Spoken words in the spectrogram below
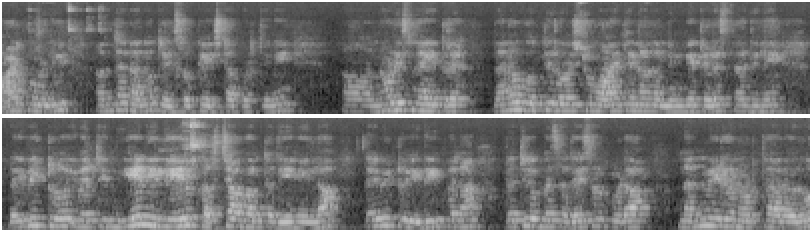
ಮಾಡ್ಕೊಳ್ಳಿ ಅಂತ ನಾನು ತಿಳಿಸೋಕ್ಕೆ ಇಷ್ಟಪಡ್ತೀನಿ. ನೋಡಿ ಸ್ನೇಹಿತರೆ, ನನಗೆ ಗೊತ್ತಿರೋಷ್ಟು ಮಾಹಿತಿನ ನಾನು ನಿಮಗೆ ತಿಳಿಸ್ತಾ ಇದ್ದೀನಿ. ದಯವಿಟ್ಟು ಇವತ್ತಿನ ಏನು ಇಲ್ಲಿ ಏನು ಖರ್ಚಾಗೋಂಥದ್ದು ಏನಿಲ್ಲ ದಯವಿಟ್ಟು ಈ ದೀಪನ ಪ್ರತಿಯೊಬ್ಬ ಸದಸ್ಯರು ಕೂಡ ನನ್ನ ವಿಡಿಯೋ ನೋಡ್ತಾ ಇರೋರು,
